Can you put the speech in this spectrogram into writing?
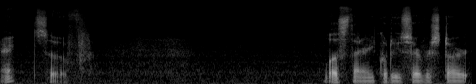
Alright, so less than or equal to server start.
